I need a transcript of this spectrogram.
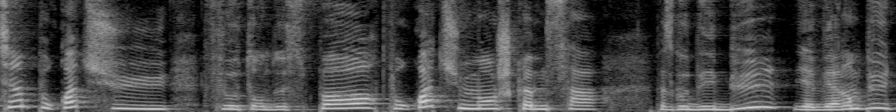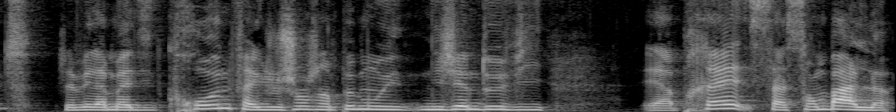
tiens, pourquoi tu fais autant de sport? Pourquoi tu manges comme ça Parce qu'au début, il y avait un but. J'avais la maladie de Crohn, il fallait que je change un peu mon hygiène de vie. Et après, ça s'emballe.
